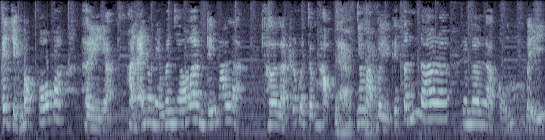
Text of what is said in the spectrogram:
cái chuyện bóc phốt á thì à, hồi nãy nô em có nhớ anh trí nói là thơ là rất là chân thật dạ, nhưng mà dạ. vì cái tính đó đó cho nên là cũng bị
